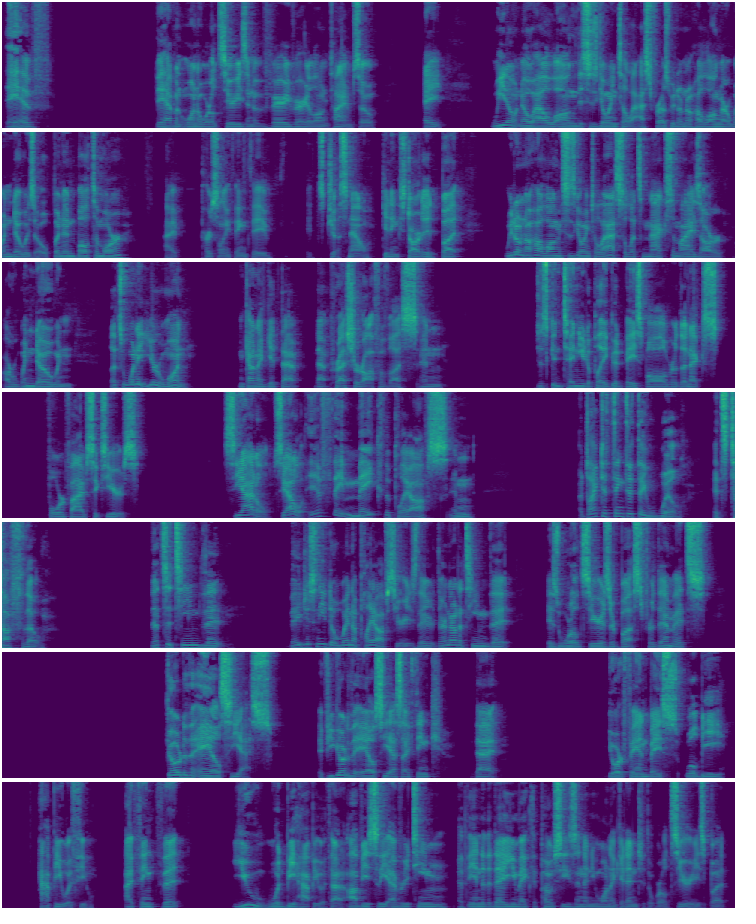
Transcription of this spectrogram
they have they haven't won a World Series in a very very long time. So, hey, we don't know how long this is going to last for us. We don't know how long our window is open in Baltimore. I personally think they've it's just now getting started, but we don't know how long this is going to last. So let's maximize our our window and let's win it year one and kind of get that that pressure off of us and just continue to play good baseball over the next four, five, six years. Seattle, Seattle, if they make the playoffs, and I'd like to think that they will. It's tough though. That's a team that they just need to win a playoff series. They're they're not a team that is World Series or bust. For them, it's go to the ALCS. If you go to the ALCS, I think that your fan base will be happy with you. I think that you would be happy with that. Obviously, every team at the end of the day, you make the postseason and you want to get into the World Series, but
